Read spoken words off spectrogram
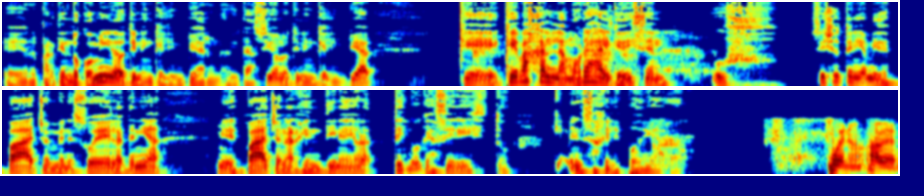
eh, repartiendo comida, o tienen que limpiar una habitación, o tienen que limpiar, que, que bajan la moral, que dicen, uff, si yo tenía mi despacho en Venezuela, tenía mi despacho en Argentina y ahora tengo que hacer esto, ¿qué mensaje les podría dar? Bueno, a ver,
